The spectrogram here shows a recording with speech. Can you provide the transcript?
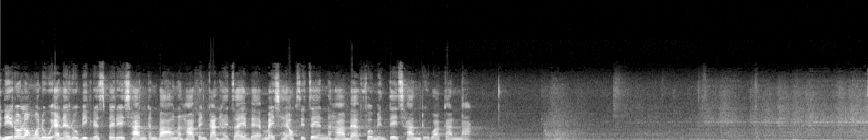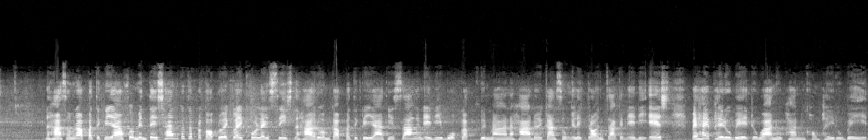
ทีนี้เราลองมาดู anaerobic respiration กันบ้างนะคะ เป็นการหายใจแบบไม่ใช้ออกซิเจนนะคะ แบบ fermentation หรือว่าการหมักนะคะสำหรับปฏิกิริยา fermentation ก็จะประกอบด้วย glycolysis นะคะ รวมกับปฏิกิริยาที่สร้าง NAD บวกกลับคืนมานะคะ โดยการส่งอิเล็กตรอนจาก NADH ไปให้ไพรูเบตหรือว่าอนุพันธ์ของไพรูเบต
